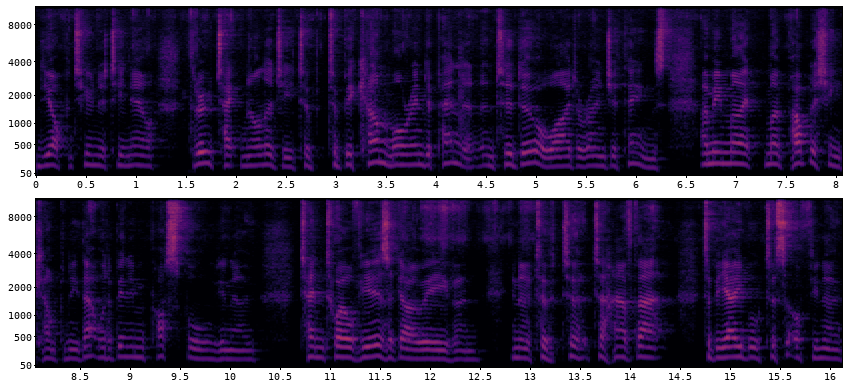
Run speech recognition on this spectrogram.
the opportunity now through technology to to become more independent and to do a wider range of things. I mean, my my publishing company that would have been impossible, you know 10, 12 years ago, even, you know, to, to, to have that to be able to sort of you know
